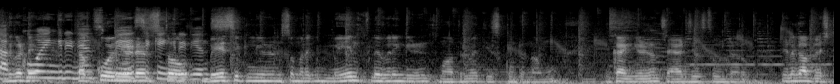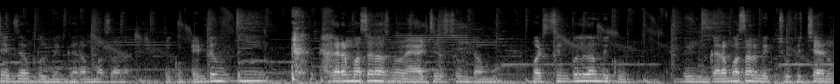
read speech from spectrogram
తక్కువ ingredients. బేసిక్ ఇంగ్రీడియంట్స్ మనకి మెయిన్ ఫ్లేవర్ ఇంగ్రీడియంట్స్ మాత్రమే తీసుకుంటున్నాము. ఇంకా ఇంగ్రీడియంట్స్ యాడ్ చేస్తూ ఉంటారు. ఇలాగా బెస్ట్ ఎగ్జాంపుల్ మీకు గరం మసాలా. మీకు ten to fifteen garam masalas మనం యాడ్ చేస్తూ ఉంటాము. బట్ సింపుల్గా మీకు గరం మసాలా మీకు చూపించాను.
